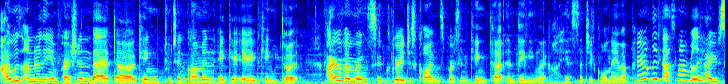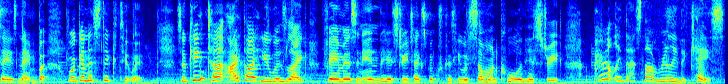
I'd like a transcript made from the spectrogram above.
I was under the impression that uh, King Tutankhamun, aka King Tut, I remember in sixth grade just calling this person King Tut and thinking like, oh, he has such a cool name. Apparently, that's not really how you say his name, but we're gonna stick to it. So King Tut, I thought he was like famous and in the history textbooks because he was someone cool in history. Apparently, that's not really the case.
